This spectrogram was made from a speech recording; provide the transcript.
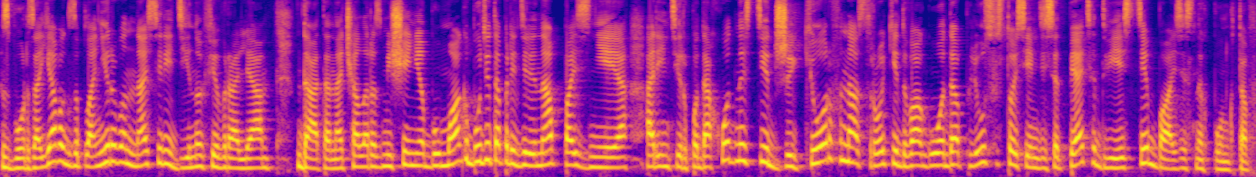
Сбор заявок запланирован на середину февраля. Дата начала размещения бумаг будет определена позднее. Ориентир по доходности G-Curve на сроки 2 года плюс 175-200 базисных пунктов.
